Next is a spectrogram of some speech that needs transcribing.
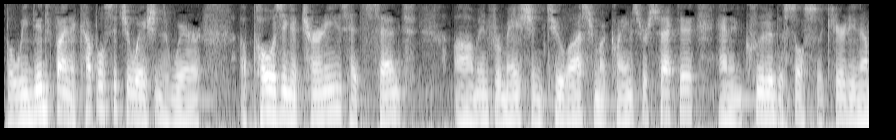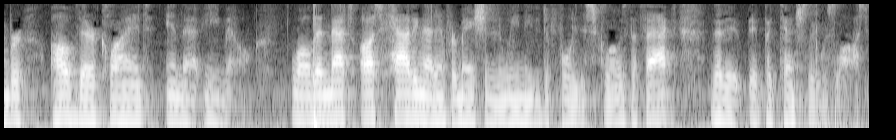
but we did find a couple situations where opposing attorneys had sent um, information to us from a claims perspective and included the social security number of their client in that email well, then that's us having that information, and we needed to fully disclose the fact that it, it, potentially was lost.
